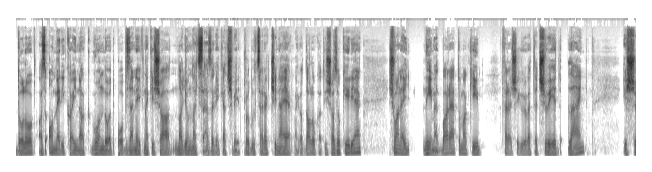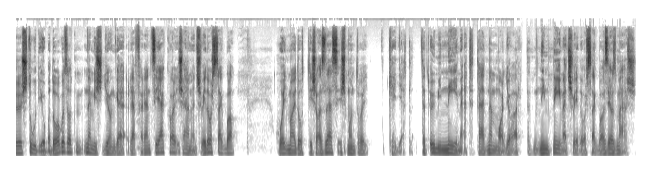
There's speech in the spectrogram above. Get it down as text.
dolog, az amerikainak gondolt popzenéknek is a nagyon nagy százalékát svéd producerek csinálják, meg a dalokat is azok írják, és van egy német barátom, aki feleségül vett egy svéd lányt, és stúdióba dolgozott, nem is gyönge referenciákkal, és elment Svédországba, hogy majd ott is az lesz, és mondta, hogy kegyetlen. Tehát ő, mint német, tehát nem magyar, tehát mint német Svédországban, azért az más.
